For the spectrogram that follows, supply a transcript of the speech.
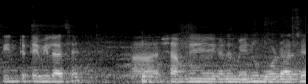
তিনটে টেবিল আছে। আর সামনে এখানে মেনু বোর্ড আছে।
